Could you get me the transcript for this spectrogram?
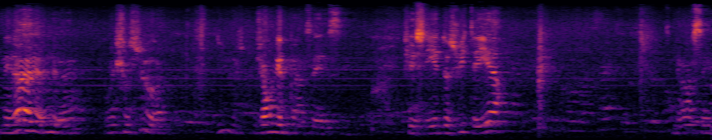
Mais là, euh, les chaussures, euh, j'en reviens pas. J'ai essayé de suite hier. C'est.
